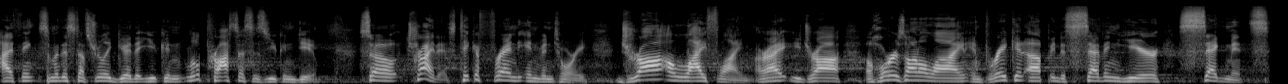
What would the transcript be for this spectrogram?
I think some of this stuff's really good that you can, little processes you can do. So try this. Take a friend inventory. Draw a lifeline, all right? You draw a horizontal line and break it up into seven year segments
